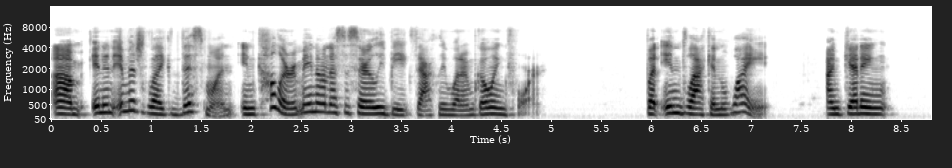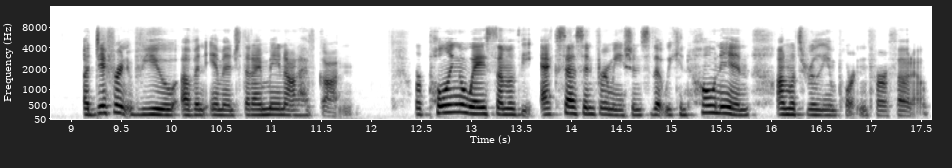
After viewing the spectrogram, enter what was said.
Um, in an image like this one, in color, it may not necessarily be exactly what I'm going for. But in black and white, I'm getting a different view of an image that I may not have gotten. We're pulling away some of the excess information so that we can hone in on what's really important for a photo.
